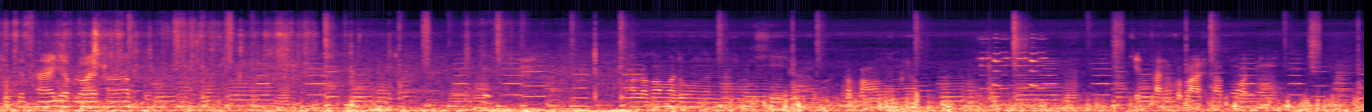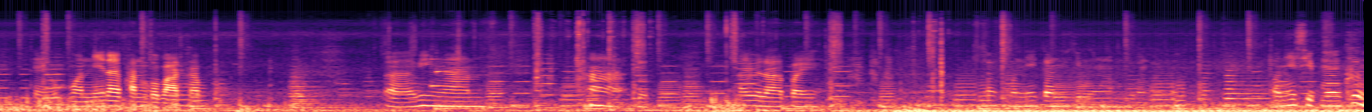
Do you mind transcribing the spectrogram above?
จุดสุดท้ายเรียบร้อยครับแล้วก็มาดูเงินในบัญชีนะครับกระเป๋าเงินครับเจ็ดพันกว่าบาทครับงวดนี้แต่วันนี้ได้พันกว่าบาทครับวิ่งงาน 5จุดใช้เวลาไปวันนี้ตอนนี้กี่โมงแล้วดูก่อนครับตอนนี้ 10โมงครึ่ง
